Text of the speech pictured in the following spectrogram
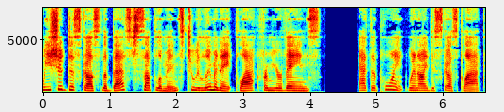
we should discuss the best supplements to eliminate plaque from your veins. At the point when I discuss plaque,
